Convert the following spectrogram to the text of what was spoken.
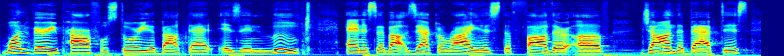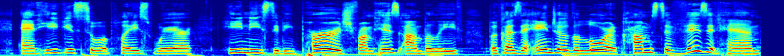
One very powerful story about that is in Luke, and it's about Zacharias, the father of John the Baptist, and he gets to a place where he needs to be purged from his unbelief because the angel of the Lord comes to visit him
